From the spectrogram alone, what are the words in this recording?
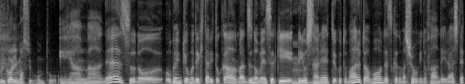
繰り返りますよ本当。いや、えーまあねそのお勉強もできたりとか、はい。まあ、頭の面積うん。よし足れっていうこともあるとは思うんですけど、まあ、将棋のファンでいらして。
